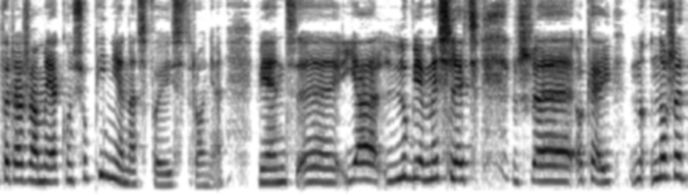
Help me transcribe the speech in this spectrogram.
wyrażamy jakąś opinię na swojej stronie. Więc e, ja lubię myśleć, że okej, okay, no, no, że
